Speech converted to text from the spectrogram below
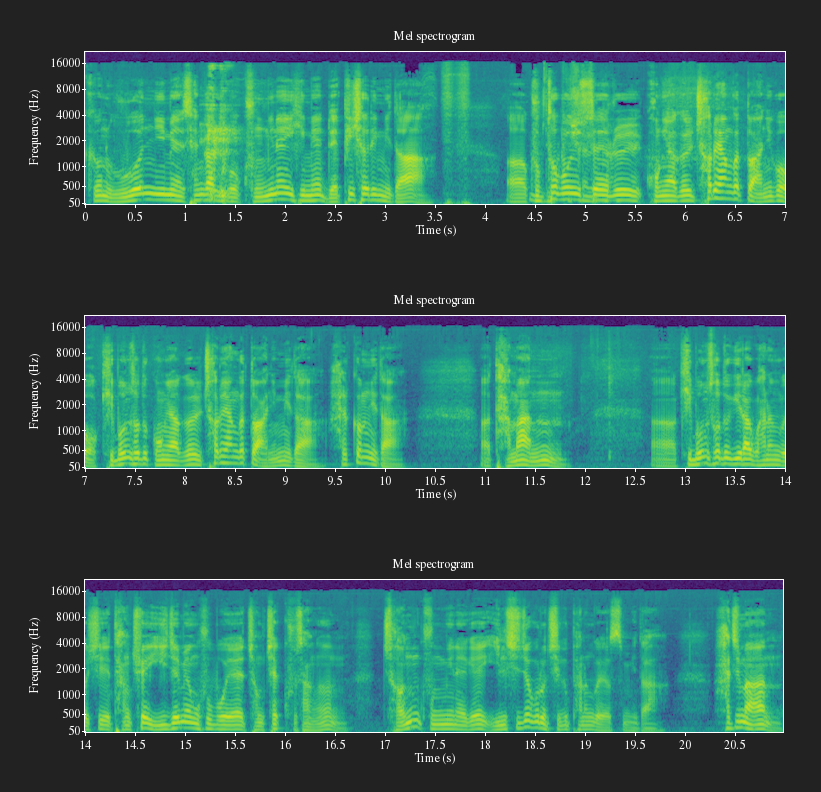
그건 의원님의 생각이고 국민의힘의 뇌피셜입니다. 어, 국토보유세를 공약을 철회한 것도 아니고 기본소득 공약을 철회한 것도 아닙니다. 할 겁니다. 어, 다만 어, 기본소득이라고 하는 것이 당초에 이재명 후보의 정책 구상은 전 국민에게 일시적으로 지급하는 거였습니다. 하지만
